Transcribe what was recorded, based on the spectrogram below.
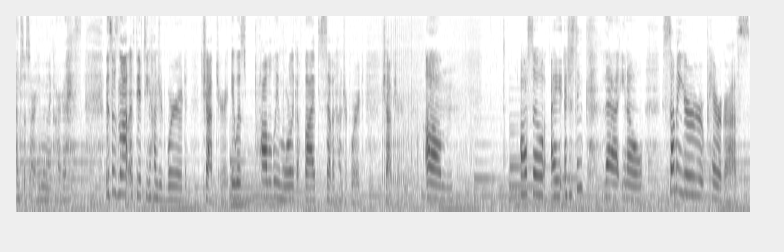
I'm so sorry, I'm in my car, guys. This was not a 1500 word chapter. It was probably more like a 5 to 700 word chapter. Um, also, I, I just think that, you know, some of your paragraphs,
